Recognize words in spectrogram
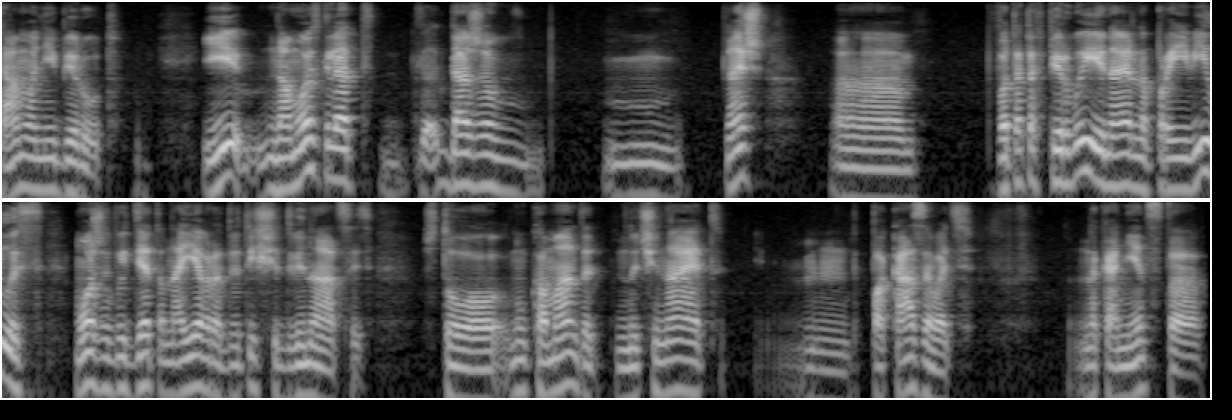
там они берут. И, на мой взгляд, даже, знаешь, э, вот это впервые, наверное, проявилось, может быть, где-то на Евро 2012 что ну, команда начинает показывать наконец-то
